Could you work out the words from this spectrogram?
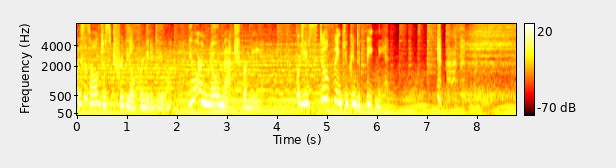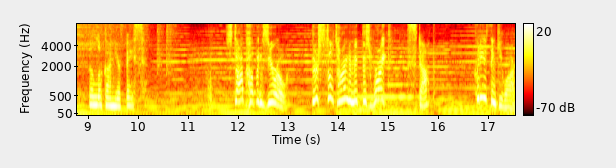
This is all just trivial for me to do. You are no match for me. Or do you still think you can defeat me? the look on your face. Stop helping Zero! There's still time to make this right! Stop? Who do you think you are?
